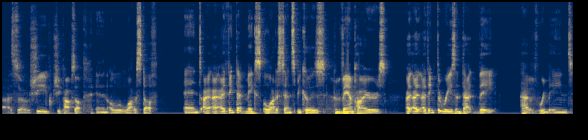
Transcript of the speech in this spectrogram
Uh, so she she pops up in a lot of stuff, and I- I, think that makes a lot of sense because vampires. I, I think the reason that they have remained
